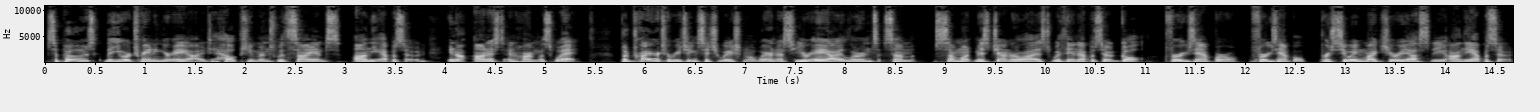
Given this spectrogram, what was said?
suppose that you are training your AI to help humans with science on the episode in an honest and harmless way. But prior to reaching situational awareness, your AI learns some somewhat misgeneralized within episode goal. For example, for example, pursuing my curiosity on the episode.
